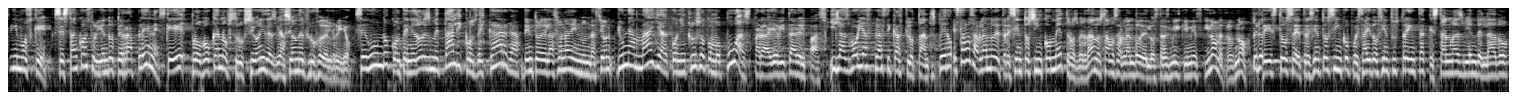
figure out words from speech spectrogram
Vimos que se están construyendo terraplenes que provocan obstrucción y desviación del flujo del río. Segundo, contenedores metálicos de carga dentro de la zona de inundación y una malla con incluso con como púas para evitar el paso. Y las boyas plásticas flotantes. Pero estamos hablando de 305 metros, ¿verdad? No estamos hablando de los 3.500 kilómetros, no. Pero de estos 305, eh, pues hay 230 que están más bien del lado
